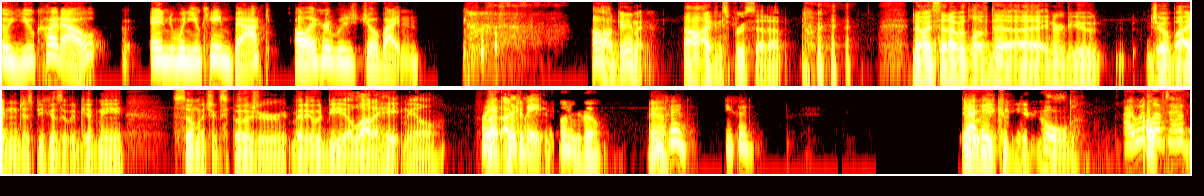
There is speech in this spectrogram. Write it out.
So you cut out, and when you came back, all I heard was Joe Biden. Oh, damn it. Oh, I can spruce that up. no, I said I would love to uh, interview Joe Biden just because it would give me so much exposure, but it would be a lot of hate mail. Oh yeah, but I could clickbait. make it funny though. Yeah. You could. You could. And Yeah, it would it- be comedic gold. I would Oh. love to have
